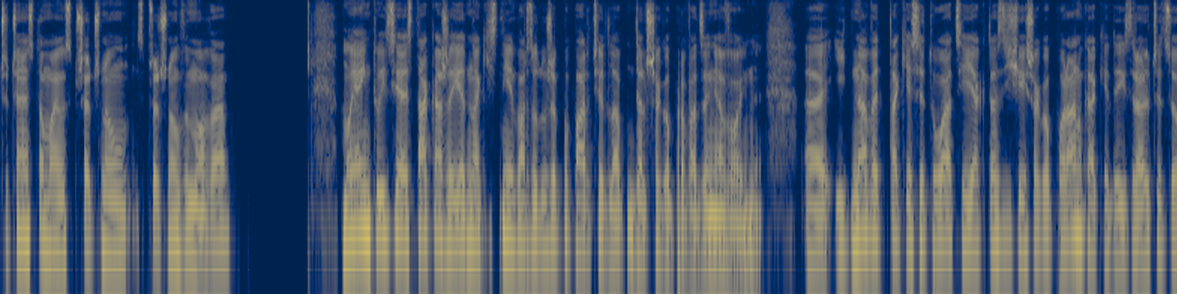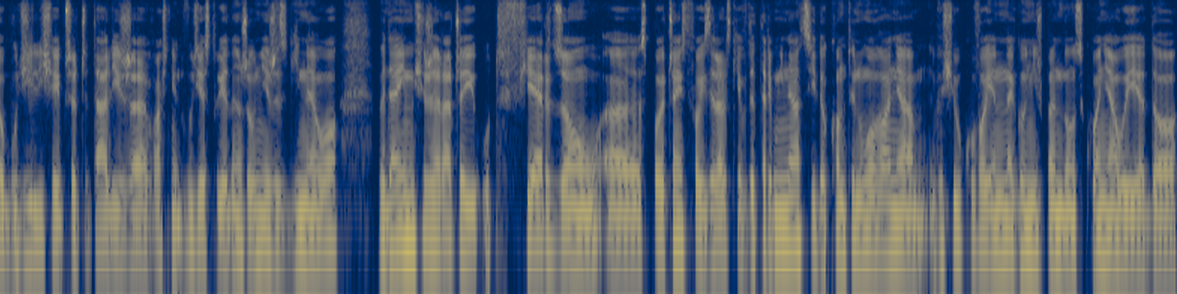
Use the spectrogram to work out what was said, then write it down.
czy często mają sprzeczną, sprzeczną wymowę. Moja intuicja jest taka, że jednak istnieje bardzo duże poparcie dla dalszego prowadzenia wojny. E, I nawet takie sytuacje jak ta z dzisiejszego poranka, kiedy Izraelczycy obudzili się i przeczytali, że właśnie 21 żołnierzy zginęło, wydaje mi się, że raczej utwierdzą e, społeczeństwo izraelskie w determinacji do kontynuowania wysiłku wojennego, niż będą skłaniały je do,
